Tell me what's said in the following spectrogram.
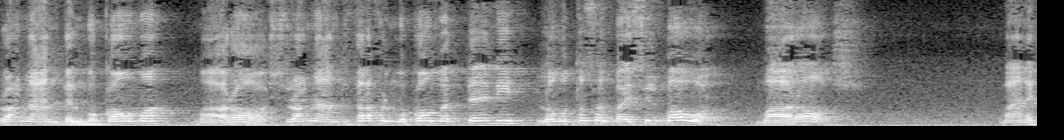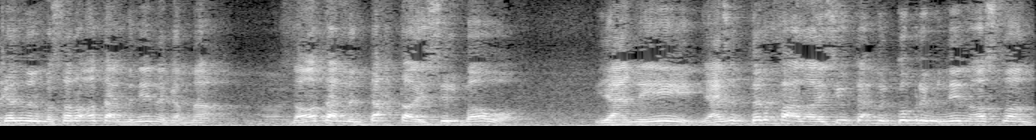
رحنا عند المقاومة ما قراش. رحنا عند طرف المقاومة الثاني اللي هو متصل ب IC ال power ما قراش. معنى كده إن المسار قاطع منين يا جماعة. ده قاطع من تحت IC ال power يعني إيه؟ يعني لازم ترفع ال IC وتعمل كوبري منين أصلا؟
